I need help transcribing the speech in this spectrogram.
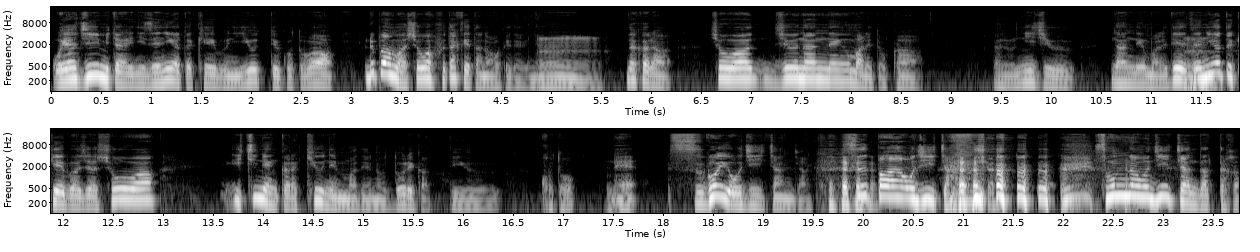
親父みたいに銭形警部に言うっていうことはルパンは昭和二桁なわけだよね。うんだから昭和十何年生まれとかあの二十何年生まれで、うん銭形警部はじゃあ昭和1年から9年までのどれかっていうこと？ね。すごいおじいちゃんじゃん。スーパーおじいちゃんじゃん。そんなおじいちゃんだったか。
